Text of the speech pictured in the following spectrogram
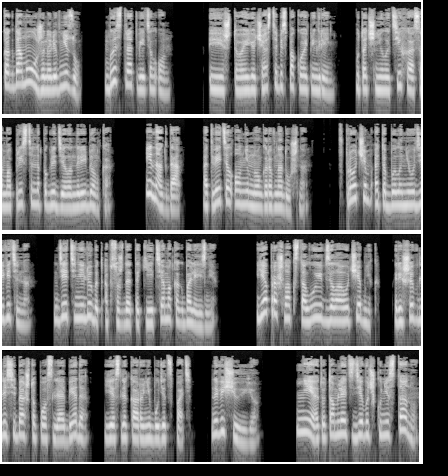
когда мы ужинали внизу», — быстро ответил он. «И что, ее часто беспокоит мигрень?» Уточнила тихо, а сама пристально поглядела на ребенка. «Иногда», — ответил он немного равнодушно. Впрочем, это было неудивительно. Дети не любят обсуждать такие темы, как болезни. Я прошла к столу и взяла учебник, решив для себя, что после обеда, если Кара не будет спать, навещу ее. Нет, утомлять девочку не стану,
